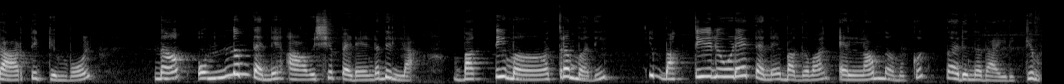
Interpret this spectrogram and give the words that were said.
പ്രാർത്ഥിക്കുമ്പോൾ നാം ഒന്നും തന്നെ ആവശ്യപ്പെടേണ്ടതില്ല. ഭക്തി മാത്രം മതി. ഈ ഭക്തിയിലൂടെ തന്നെ ഭഗവാൻ എല്ലാം നമുക്ക് തരുന്നതായിരിക്കും.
